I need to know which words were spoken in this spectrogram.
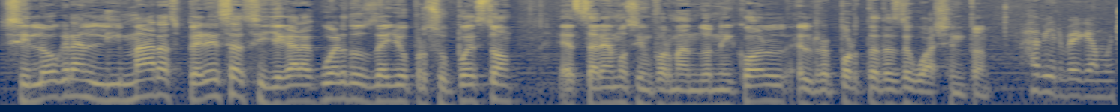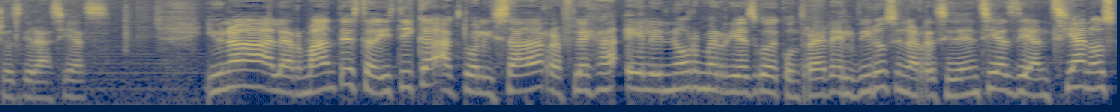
si logran limar asperezas y llegar a acuerdos de ello, por supuesto. Estaremos informando. Nicole, el reporte desde Washington. Javier Vega, muchas gracias. Y una alarmante estadística actualizada refleja el enorme riesgo de contraer el virus en las residencias de ancianos.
